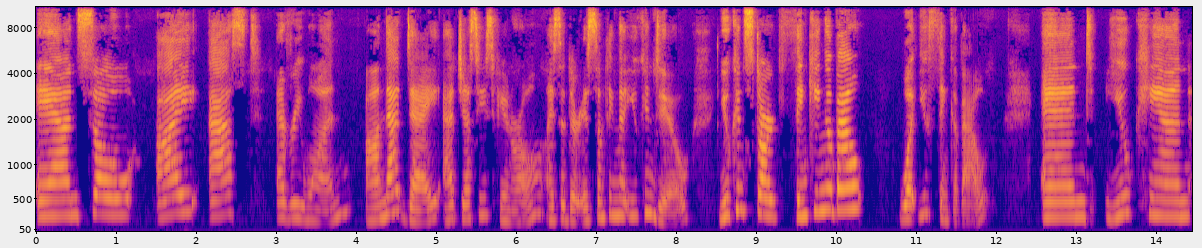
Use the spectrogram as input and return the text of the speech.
And so I asked everyone on that day at Jesse's funeral, I said, There is something that you can do. You can start thinking about what you think about, and you can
